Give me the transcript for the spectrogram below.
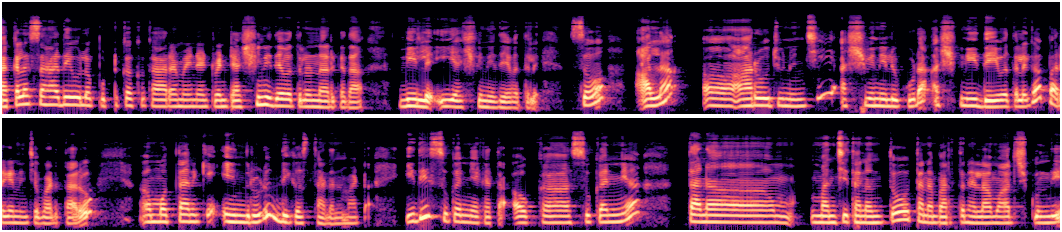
నకల సహదేవుల పుట్టుకకు కారణమైనటువంటి అశ్విని దేవతలు ఉన్నారు కదా వీళ్ళే ఈ అశ్విని దేవతలే. సో అలా ఆ రోజు నుంచి అశ్వినిలు కూడా అశ్విని దేవతలుగా పరిగణించబడతారు. మొత్తానికి ఇంద్రుడు దిగొస్తాడనమాట. ఇది సుకన్య కథ. ఒక సుకన్య తన మంచితనంతో తన భర్తను ఎలా మార్చుకుంది?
